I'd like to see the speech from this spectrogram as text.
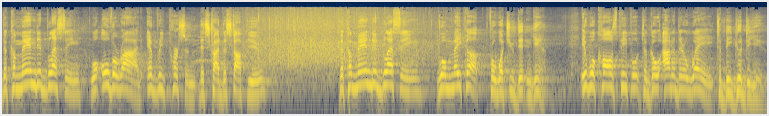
The commanded blessing will override every person that's tried to stop you. The commanded blessing will make up for what you didn't get. It will cause people to go out of their way to be good to you.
